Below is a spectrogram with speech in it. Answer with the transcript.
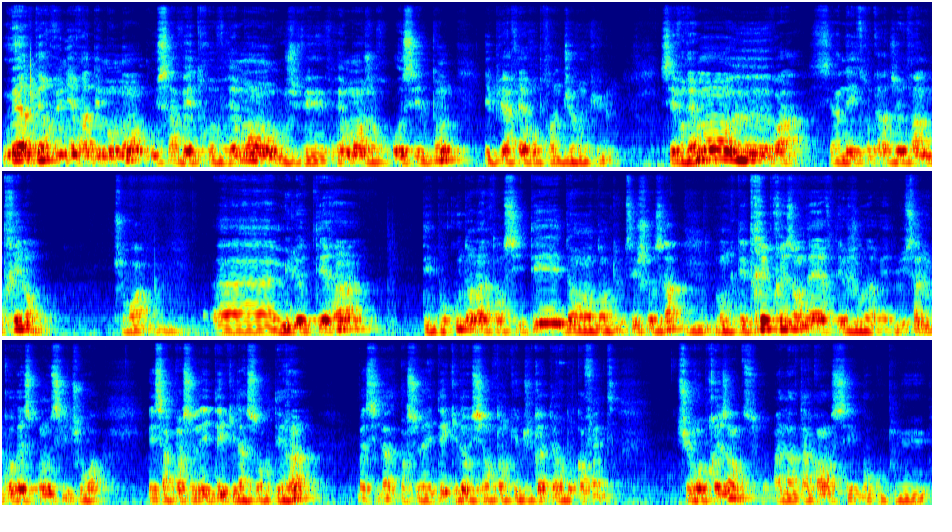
mais intervenir à des moments où ça va être vraiment, où je vais vraiment genre hausser le ton et puis après reprendre du recul. C'est vraiment, euh, voilà, c'est un électrocardiogramme très lent, tu vois. Euh, milieu de terrain, tu es beaucoup dans l'intensité, dans, dans toutes ces choses-là. Mm. Donc tu es très présent derrière tes joueurs et lui, ça lui correspond aussi, tu vois. Et sa personnalité qu'il a sur le terrain, bah, c'est la personnalité qu'il a aussi en tant qu'éducateur. Donc en fait, tu représentes un attaquant, c'est beaucoup plus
